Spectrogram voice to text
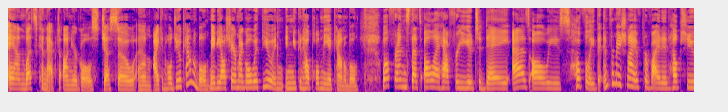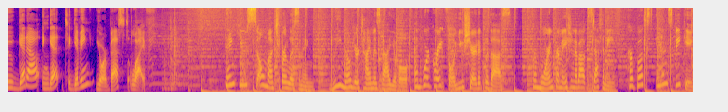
and let's connect on your goals just so um, I can hold you accountable. Maybe I'll share my goal with you and, and you can help hold me accountable. Well, friends, that's all I have for you today. As always, hopefully the information I have provided helps you get out and get to giving your best life. Thank you so much for listening. We know your time is valuable and we're grateful you shared it with us. For more information about Stephanie, her books, and speaking,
